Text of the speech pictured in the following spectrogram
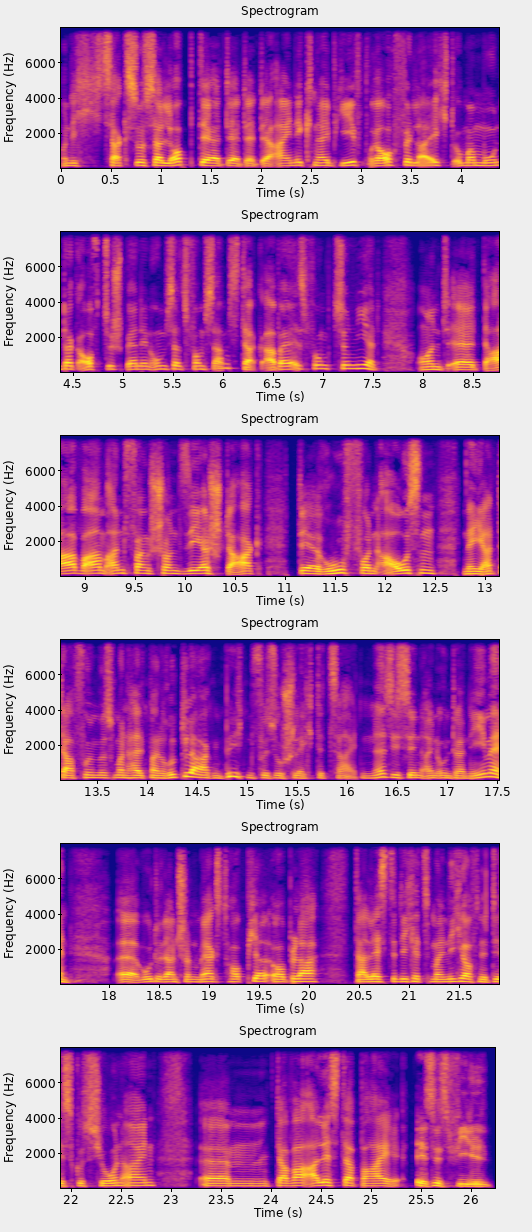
Und ich sag so salopp, der, der, der, der eine Kneipier braucht vielleicht, um am Montag aufzusperren, den Umsatz vom Samstag. Aber es funktioniert. Und äh, da war am Anfang schon sehr stark der Ruf von außen, naja, dafür muss man halt mal Rücklagen bilden für so schlechte Zeiten. Ne? Sie sind ein Unternehmen, äh, wo du dann schon merkst, hoppla, hoppla, da lässt du dich jetzt mal nicht auf eine Diskussion ein. Ähm, da war alles dabei. Es ist viel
